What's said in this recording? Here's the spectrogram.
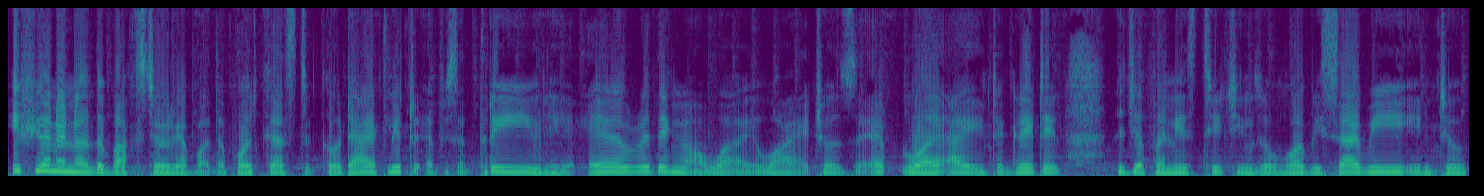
if you want to know the backstory about the podcast, go directly to episode three. You'll hear everything why why I chose why I integrated the Japanese teachings of wabi sabi into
